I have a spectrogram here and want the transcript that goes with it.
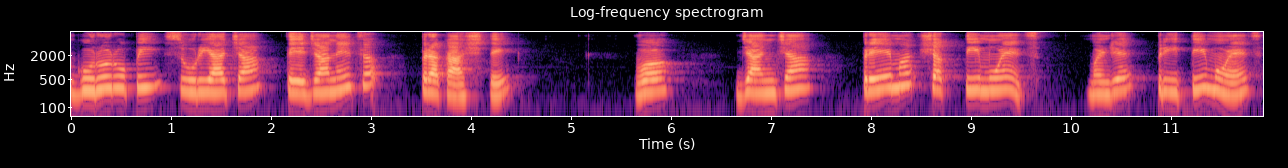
गुरुरूपी सूर्याच्या तेजानेच प्रकाशते व ज्यांच्या प्रेमशक्तीमुळेच म्हणजे प्रीतीमुळेच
